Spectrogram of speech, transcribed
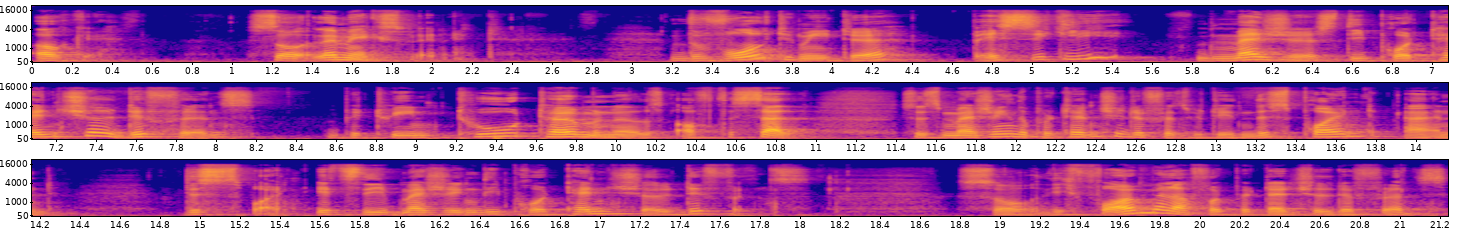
Okay, so let me explain it. The voltmeter basically measures the potential difference between two terminals of the cell. So it's measuring the potential difference between this point and this point. It's the measuring the potential difference. So the formula for potential difference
